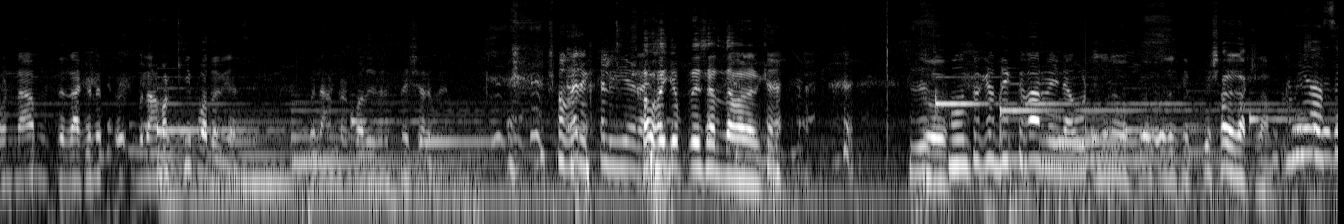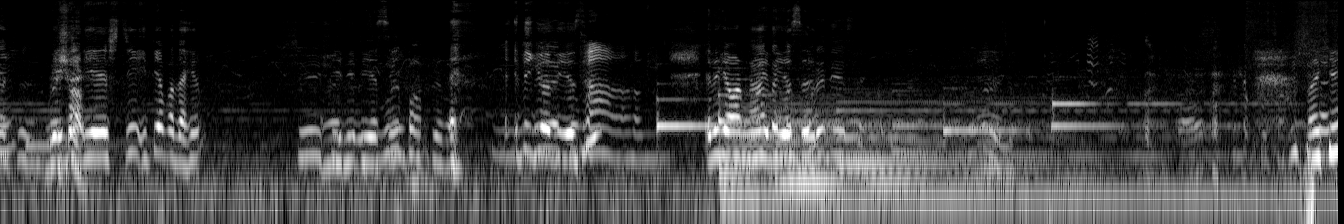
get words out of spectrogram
ওর নাম রাখেন বলে আমার কি পদবি আছে? বলে আপনার পদবি হলো প্রেশার ম্যান সবাই খালি ইয়ে সবাইকে প্রেশার দেওয়ার আর কি। ফোন তো কেউ দেখতে পারবেই না এই জন্য ওদেরকে প্রেশারে রাখলাম। আমি আছি। Pressure? দিয়ে এসছি। ইতিহাপা দেখেন। মেহেদি দিয়েছি। এদিকেও দিয়েছি। এদিকে আমার মেয়ে দিয়েছে। নাকি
